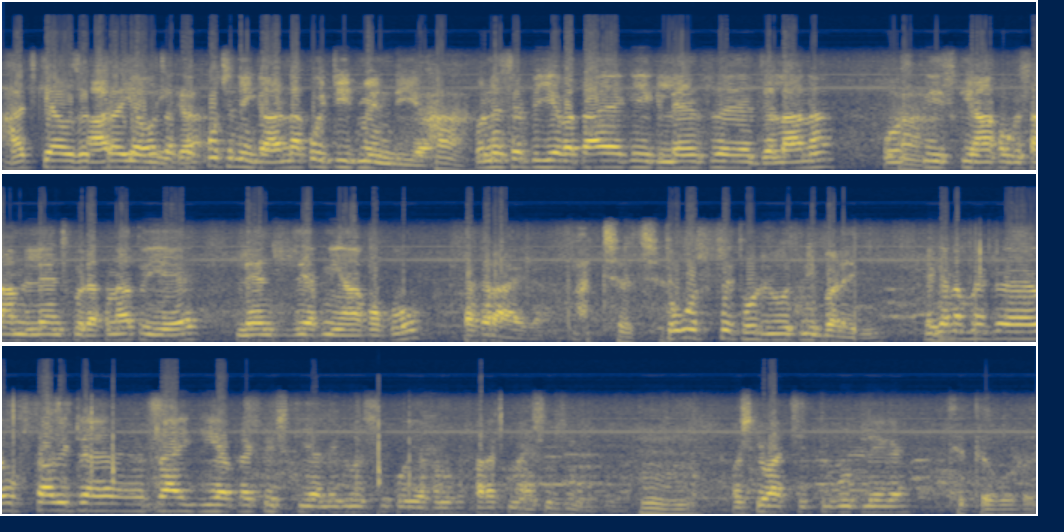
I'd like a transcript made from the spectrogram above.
आज क्या हो सकता है कुछ नहीं कहा ना कोई ट्रीटमेंट दिया। हाँ। उन्हें सिर्फ़ ये बताया कि एक लेंस जलाना और हाँ। उसकी इसकी आँखों के सामने लेंस को रखना तो ये लेंस से अपनी आँखों को टकराएगा। अच्छा अच्छा। तो उससे थोड़ी रोशनी बढ़ेगी। लेकिन अब मैं उसका भी ट्राई किया प्रैक्टिस किया लेकिन उससे कोई अपन को फ़र्क महसूस नहीं किया हम्म हम्म, उसके बाद चित्रकूट ले गए। चित्रकूट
